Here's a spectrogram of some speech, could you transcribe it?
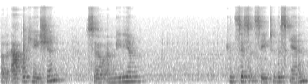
of application, so a medium consistency to the skin.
